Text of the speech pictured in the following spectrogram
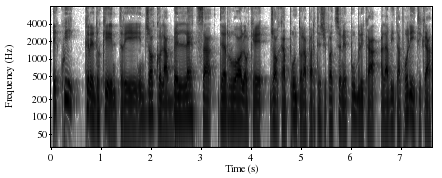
E qui credo che entri in gioco la bellezza del ruolo che gioca appunto la partecipazione pubblica alla vita politica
